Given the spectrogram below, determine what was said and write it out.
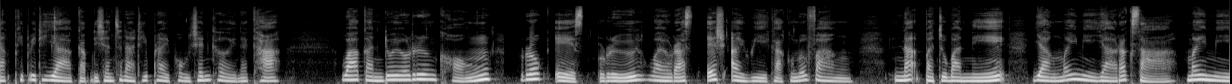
นักพิษวิทยากับดิฉันชนาทิพไพรพงษ์เช่นเคยนะคะ ว่ากันด้วยเรื่องของโรคเอส หรือไวรัส HIV ค่ะคุณผู้ฟัง ณ ปัจจุบันนี้ยังไม่มียารักษาไม่มี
